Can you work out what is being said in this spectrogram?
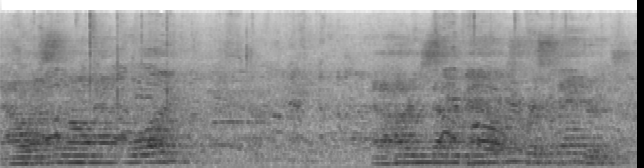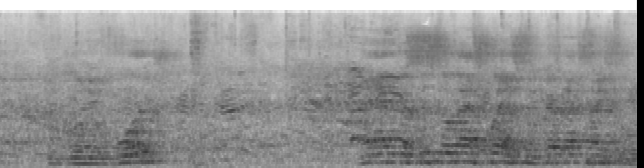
Now wrestling on that four at 170 pounds, Chris Standridge from Colonial Forge. And Francisco Vasquez from Fairfax High School,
